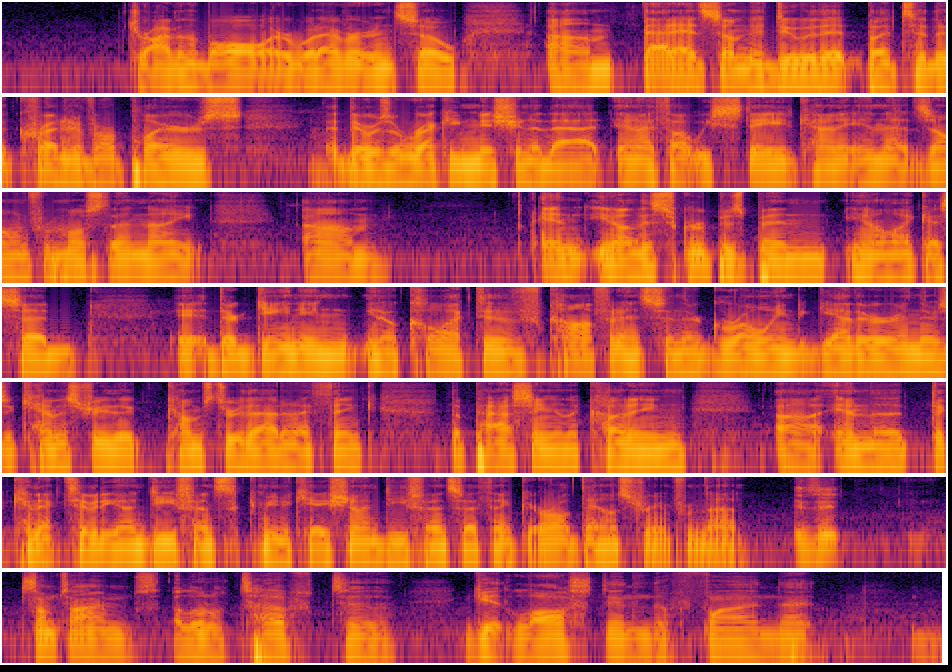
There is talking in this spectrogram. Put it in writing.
driving the ball or whatever. And so um, that had something to do with it. But to the credit of our players, there was a recognition of that. And I thought we stayed kind of in that zone for most of the night. Um, and, you know, this group has been, you know, like I said, they're gaining you know collective confidence and they're growing together and there's a chemistry that comes through that. And I think the passing and the cutting uh, and the the connectivity on defense the communication on defense I think are all downstream from that. Is it sometimes a little tough to get lost in the fun that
